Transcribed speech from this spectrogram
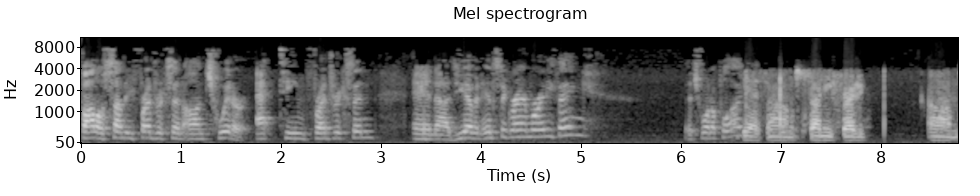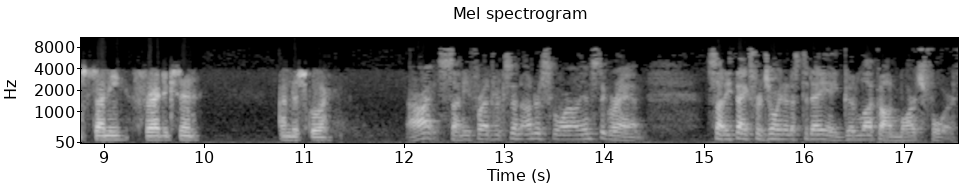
Follow Sonny Fredrickson on Twitter at Team Fredrickson. And uh, do you have an Instagram or anything that you want to plug? Yes, um, Sonny Frederick, um, Sonny Fredrickson underscore. All right, Sonny Fredrickson underscore on Instagram. Sonny, thanks for joining us today, and good luck on March 4th.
